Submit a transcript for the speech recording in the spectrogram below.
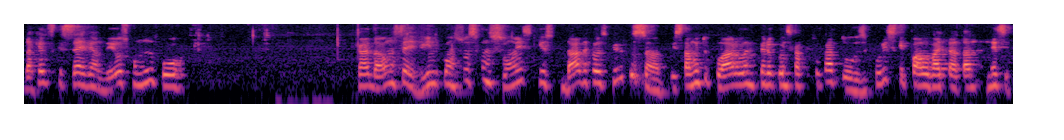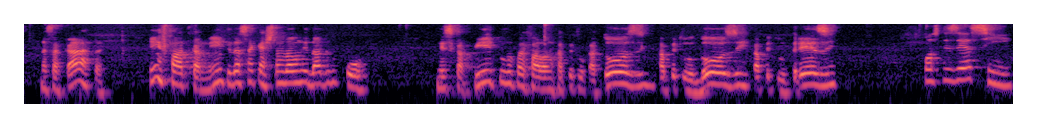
daqueles que servem a Deus como um corpo cada um servindo com suas funções que dadas pelo Espírito Santo. Isso está muito claro lá em 1 Coríntios capítulo 14. Por isso que Paulo vai tratar nesse, nessa carta enfaticamente dessa questão da unidade do corpo. Nesse capítulo, vai falar no capítulo 14, capítulo 12, capítulo 13. Posso dizer assim,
